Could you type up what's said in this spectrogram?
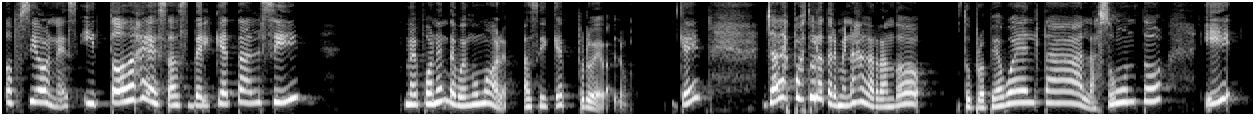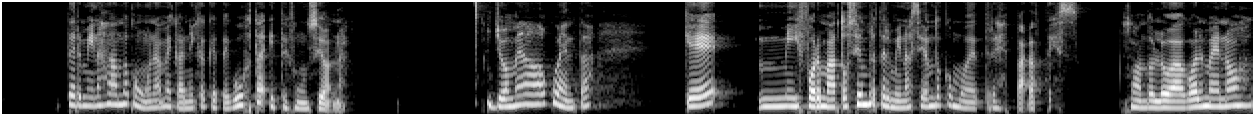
opciones y todas esas del qué tal si me ponen de buen humor, así que pruébalo. ¿ok? Ya después tú lo terminas agarrando tu propia vuelta al asunto y terminas dando con una mecánica que te gusta y te funciona. Yo me he dado cuenta que mi formato siempre termina siendo como de tres partes. Cuando lo hago al menos,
